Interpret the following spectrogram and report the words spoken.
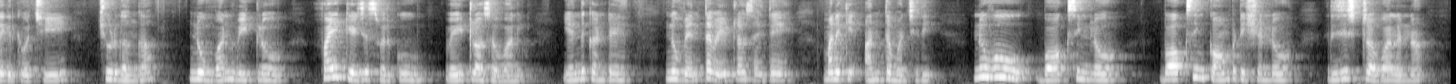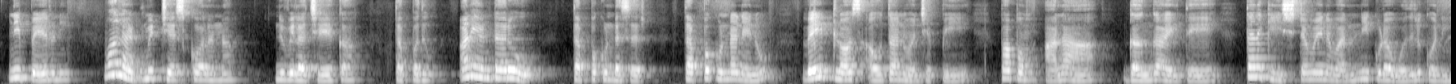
దగ్గరికి వచ్చి చూడు గంగ నువ్వు వన్ వీక్లో ఫైవ్ కేజెస్ వరకు వెయిట్ లాస్ అవ్వాలి. ఎందుకంటే నువ్వెంత వెయిట్ లాస్ అయితే మనకి అంత మంచిది. నువ్వు బాక్సింగ్లో బాక్సింగ్ కాంపిటీషన్లో రిజిస్టర్ అవ్వాలన్నా నీ పేరుని వాళ్ళు అడ్మిట్ చేసుకోవాలన్నా నువ్వు ఇలా చేయక తప్పదు అని అంటారు. తప్పకుండా సార్ తప్పకుండా నేను వెయిట్ లాస్ అవుతాను అని చెప్పి పాపం అలా గంగ అయితే తనకి ఇష్టమైనవన్నీ కూడా వదులుకొని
